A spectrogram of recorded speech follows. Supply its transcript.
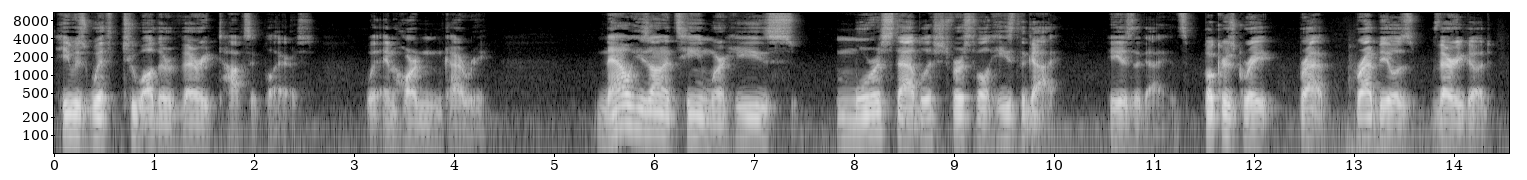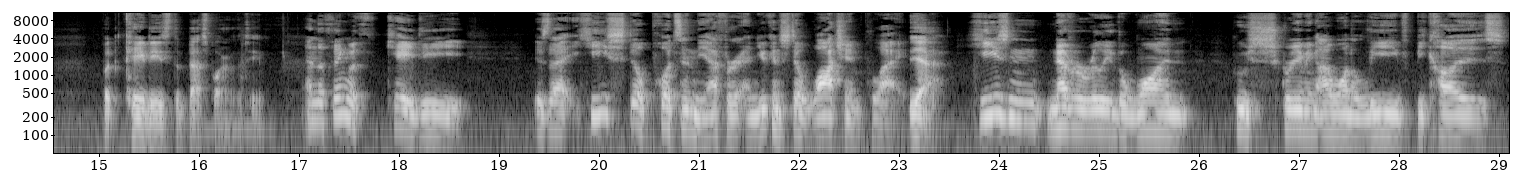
he was with two other very toxic players, with- in Harden and Kyrie. Now he's on a team where he's more established. First of all, he's the guy. He is the guy. It's Booker's great. Brad Brad Beal is very good, but KD's the best player on the team. And the thing with KD is that he still puts in the effort, and you can still watch him play. Yeah, He's n- never really the one who's screaming, "I want to leave," because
